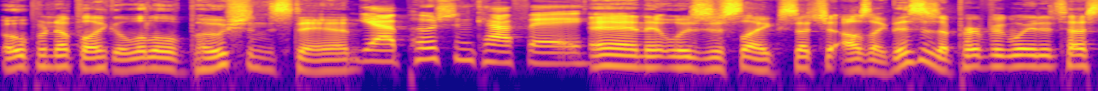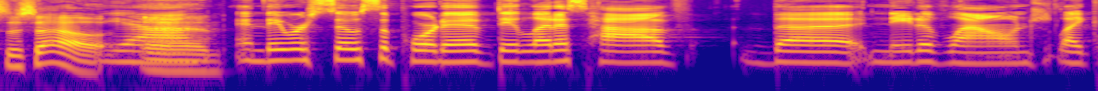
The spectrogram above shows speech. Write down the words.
opened up like a little potion stand. Yeah, potion cafe. And it was just like such a, I was like, this is a perfect way to test this out. Yeah. And, and they were so supportive. They let us have the native lounge like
